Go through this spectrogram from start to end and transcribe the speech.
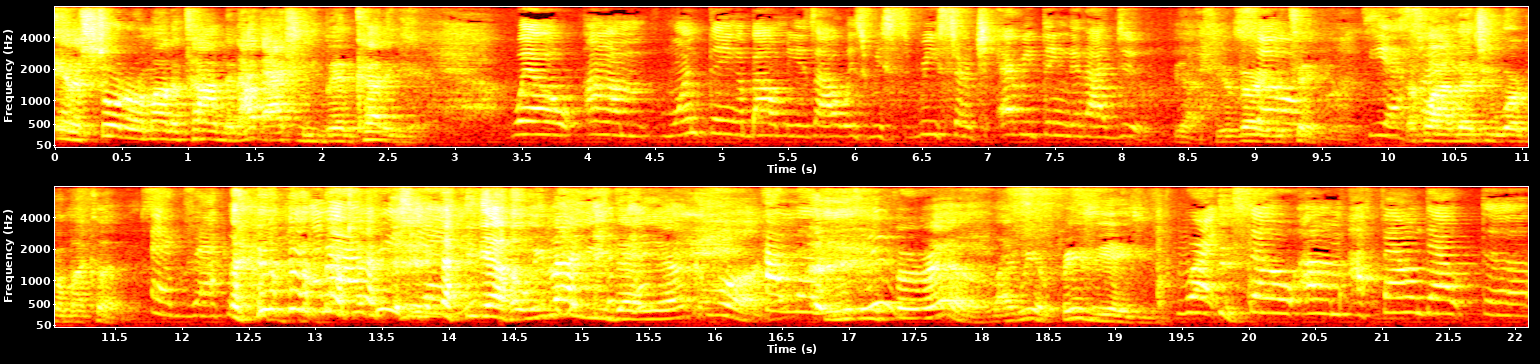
In a shorter amount of time than I've actually been cutting hair. Well, um, one thing about me is I always re- research everything that I do. Yes, you're very So, meticulous. yes, That's why I I- let you work on my Clippers. Exactly. and I appreciate it. Yo, we love you, Danielle. Come on. I love you too. For real. Like, we appreciate you. Right. So um, I found out the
